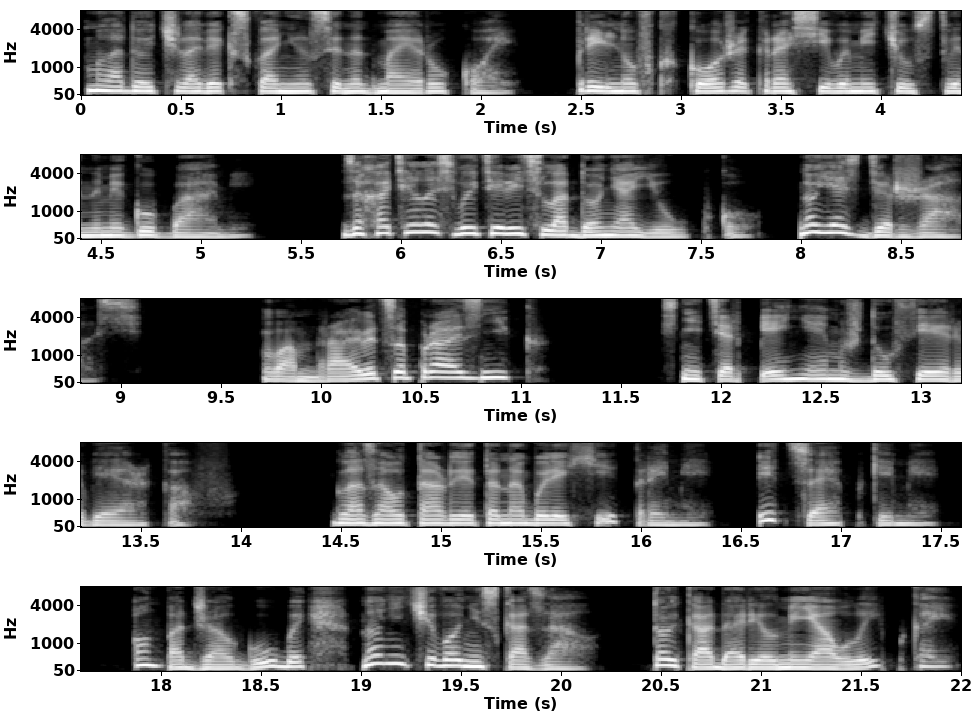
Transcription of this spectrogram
Молодой человек склонился над моей рукой прильнув к коже красивыми чувственными губами. Захотелось вытереть ладонь о юбку, но я сдержалась. «Вам нравится праздник?» С нетерпением жду фейерверков. Глаза у Тарлитона были хитрыми и цепкими. Он поджал губы, но ничего не сказал, только одарил меня улыбкой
